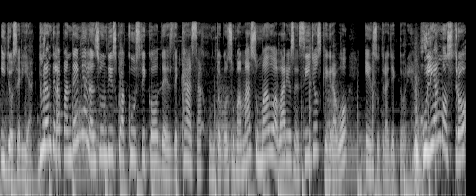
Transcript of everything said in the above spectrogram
y yo sería. Durante la pandemia lanzó un disco acústico desde casa junto con su mamá sumado a varios sencillos que grabó en su trayectoria. Julián mostró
